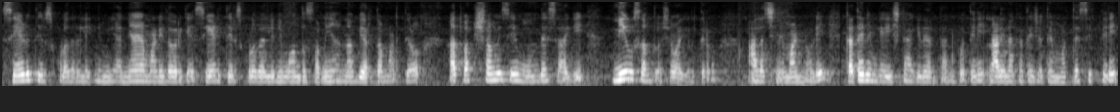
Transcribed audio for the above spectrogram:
ಸೇಡು ತೀರಿಸ್ಕೊಳ್ಳೋದ್ರಲ್ಲಿ ನಿಮಗೆ ಅನ್ಯಾಯ ಮಾಡಿದವರಿಗೆ ಸೇಡು ತೀರಿಸ್ಕೊಳ್ಳೋದ್ರಲ್ಲಿ ನಿಮ್ಮ ಒಂದು ಸಮಯನ ವ್ಯರ್ಥ ಮಾಡ್ತಿರೋ ಅಥವಾ ಕ್ಷಮಿಸಿ ಮುಂದೆ ಸಾಗಿ ನೀವು ಸಂತೋಷವಾಗಿರ್ತಿರೋ ಆಲೋಚನೆ ಮಾಡಿ ನೋಡಿ. ಕತೆ ನಿಮಗೆ ಇಷ್ಟ ಆಗಿದೆ ಅಂತ ಅನ್ಕೋತೀನಿ. ನಾಳಿನ ಕತೆ ಜೊತೆ ಮತ್ತೆ ಸಿಗ್ತೀನಿ.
